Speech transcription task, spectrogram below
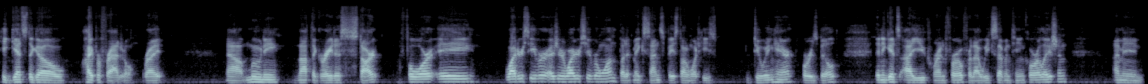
He gets to go hyper fragile, right? Now, Mooney, not the greatest start for a wide receiver as your wide receiver one, but it makes sense based on what he's doing here for his build. Then he gets Aiyuk Renfrow for that week 17 correlation. I mean,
